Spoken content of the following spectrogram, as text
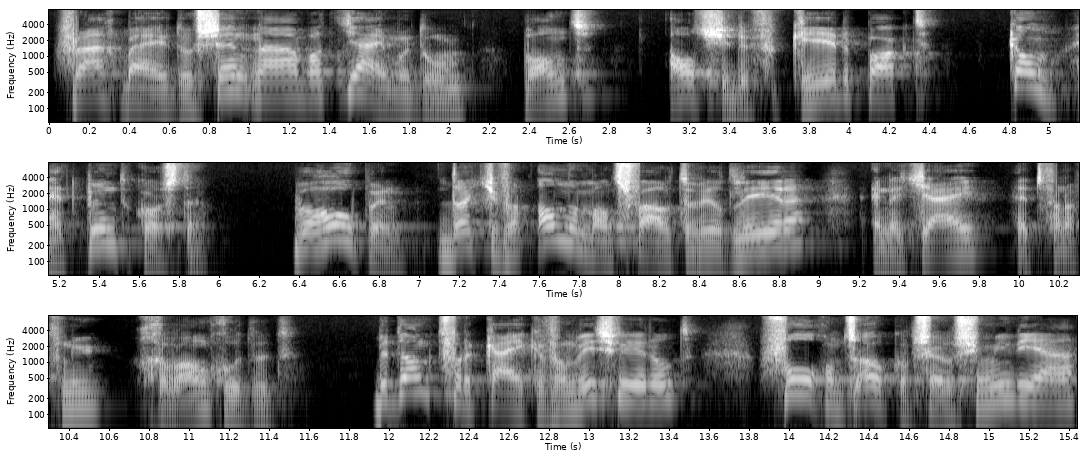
Vraag bij je docent na wat jij moet doen, want als je de verkeerde pakt, kan het punten kosten. We hopen dat je van andermans fouten wilt leren en dat jij het vanaf nu gewoon goed doet. Bedankt voor het kijken van Wiswereld. Volg ons ook op social media.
